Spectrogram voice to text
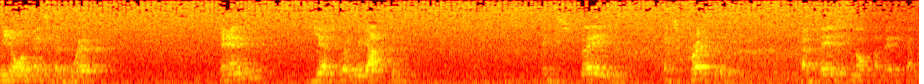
We all Mexicans were. And explain, that this North American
